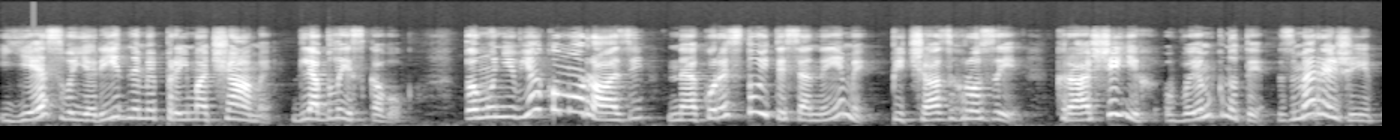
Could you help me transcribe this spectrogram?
є своєрідними приймачами для блискавок, тому ні в якому разі не користуйтеся ними під час грози. Краще їх вимкнути з мережі.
